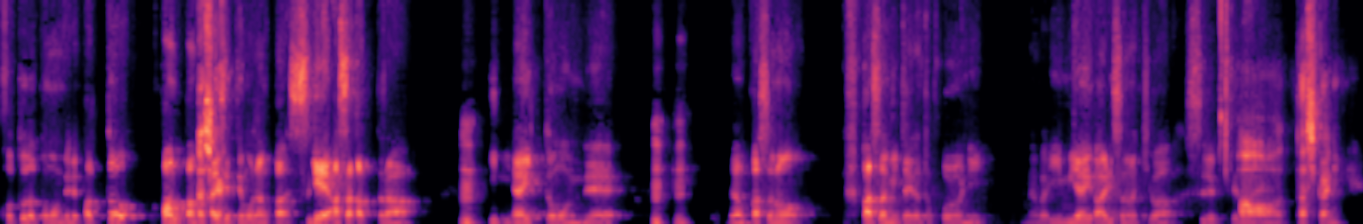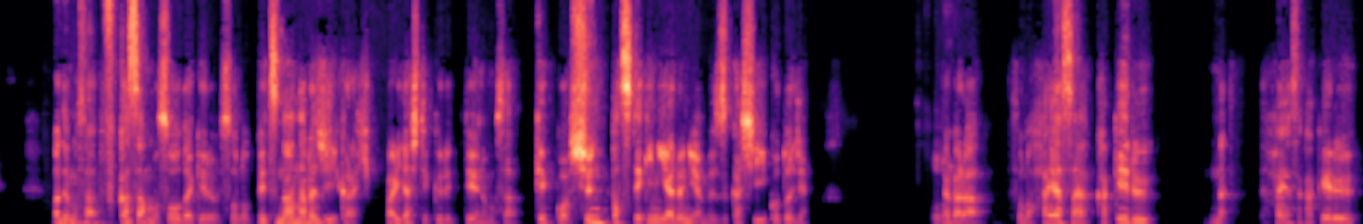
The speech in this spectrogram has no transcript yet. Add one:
ことだと思うんでね、パッとパンパン返せてもなんかすげえ浅かったらうん意味ないと思うんで、うんうん。ねなんかその深さみたいなところになんか意味合いがありそうな気はするけど、ね。ああ、確かに。まあでもさ、うん深さもそうだけど、その別のアナロジーから引っ張り出してくるっていうのもさ、結構瞬発的にやるには難しいことじゃん。そうねだから、その速さかける、な、速さかける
